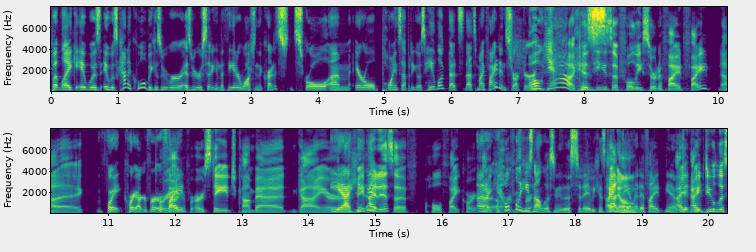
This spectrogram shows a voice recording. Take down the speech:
but like it was it was kind of cool because we were as we were sitting in the theater watching the credits scroll, um Errol points up and he goes, "Hey, look, that's that's my fight instructor." Oh yeah, because he's a fully certified fight uh, fight choreographer or fight or stage combat guy, or Yeah, he- maybe I- it is a f- whole fight chore. I I don't know. can't Hopefully he's not listening to this today because god damn it if I, you know, I, I do listen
